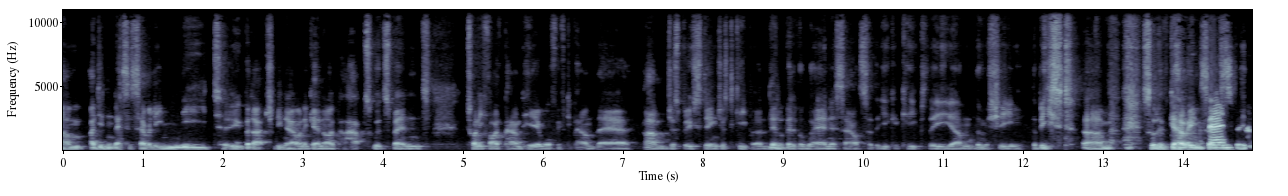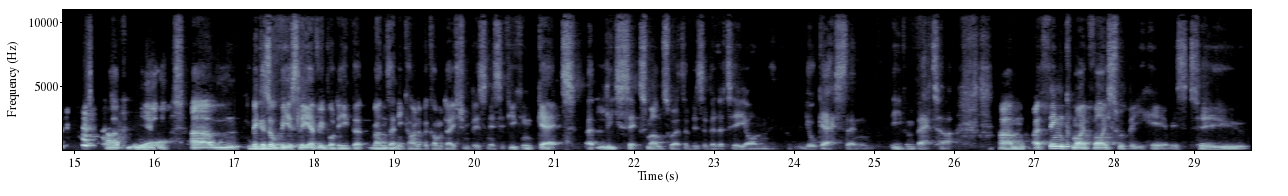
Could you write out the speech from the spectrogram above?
um, I didn't necessarily need to, but actually now and again, I perhaps would spend 25 pound here or 50 pound there um, just boosting just to keep a little bit of awareness out so that you could keep the um, the machine the beast um, sort of going so to speak um, yeah um, because obviously everybody that runs any kind of accommodation business if you can get at least six months worth of visibility on your guests then even better. Um, i think my advice would be here is to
